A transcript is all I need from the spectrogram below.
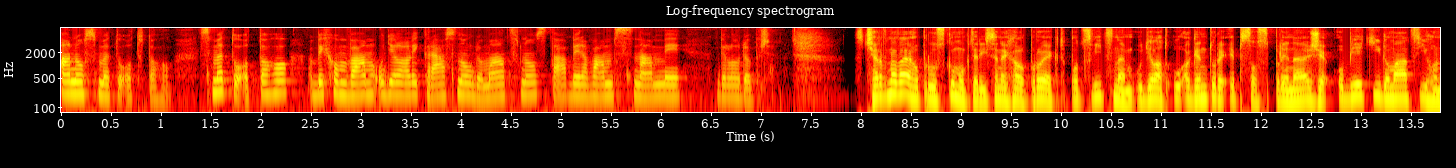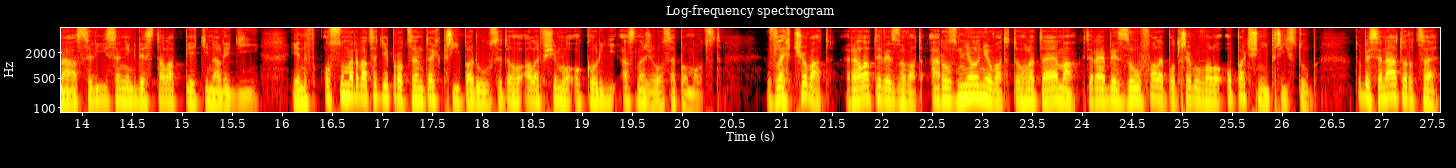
ano, jsme tu od toho. Jsme tu od toho, abychom vám udělali krásnou domácnost a aby vám s námi bylo dobře. Z červnového průzkumu, který se nechal projekt pod Svícnem udělat u agentury Ipsos, plyne, že obětí domácího násilí se někdy stala pětina lidí. Jen v 28% případů si toho ale všimlo okolí a snažilo se pomoct. Zlehčovat, relativizovat a rozmělňovat tohle téma, které by zoufale potřebovalo opačný přístup, to by senátorce,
